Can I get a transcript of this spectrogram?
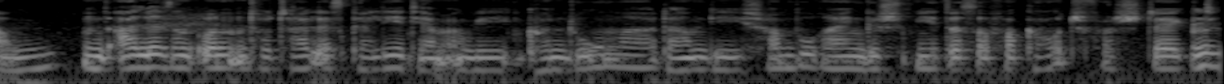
Freunden. und alle sind unten total eskaliert. Die haben irgendwie Kondome, da haben die Shampoo reingeschmiert, das auf der Couch versteckt,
